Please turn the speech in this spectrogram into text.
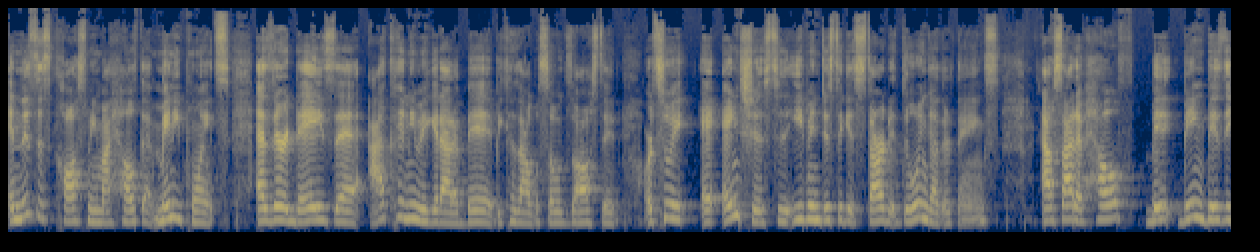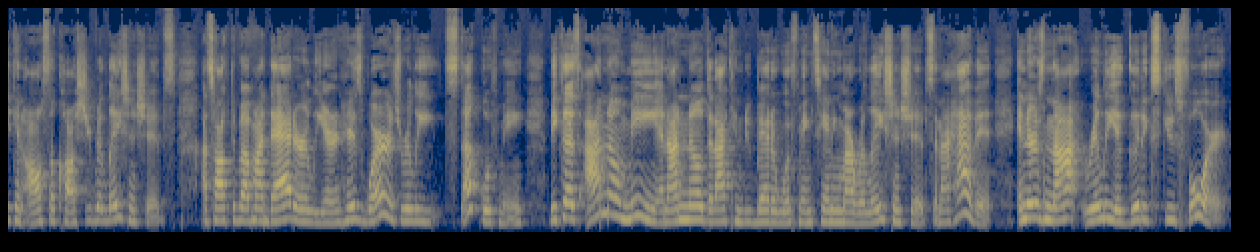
And this has cost me my health at many points, as there are days that I couldn't even get out of bed because I was so exhausted or too anxious to even just to get started doing other things. Outside of health, being busy can also cost you relationships. I talked about my dad earlier, and his words really stuck with me because I know me and I know that I can do better with maintaining my relationships, and I haven't. And there's not really a good excuse for it.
